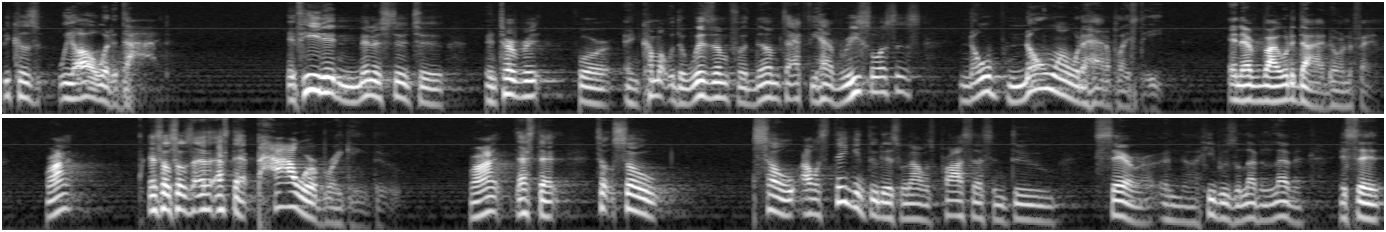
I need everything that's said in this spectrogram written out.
because we all would have died. If he didn't minister to interpret for and come up with the wisdom for them to actually have resources, no, no one would have had a place to eat. And everybody would have died during the famine, right? And so, so that's that power breaking through, right? That's that. So, so, so I was thinking through this when I was processing through Sarah in uh, Hebrews 11 11. it said,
